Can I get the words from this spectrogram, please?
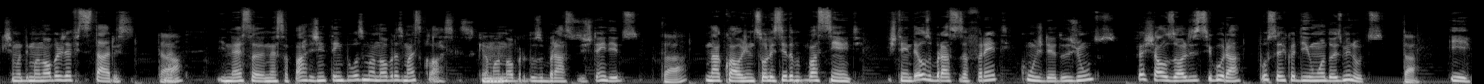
que chama de manobras deficitárias. Tá? né? E nessa, nessa parte a gente tem duas manobras mais clássicas, que é a Uhum. manobra dos braços estendidos, Tá? na qual a gente solicita para o paciente estender os braços à frente, com os dedos juntos, fechar os olhos e segurar por cerca de 1 a 2 minutos. Tá. E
